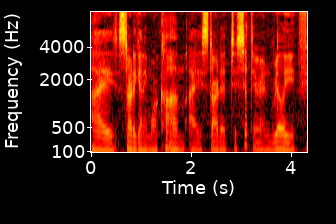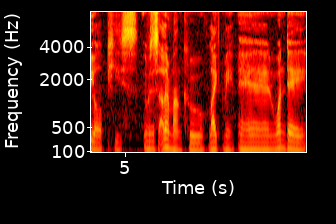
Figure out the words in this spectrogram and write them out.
I started getting more calm. I started to sit there and really feel peace. There was this other monk who liked me, and one day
